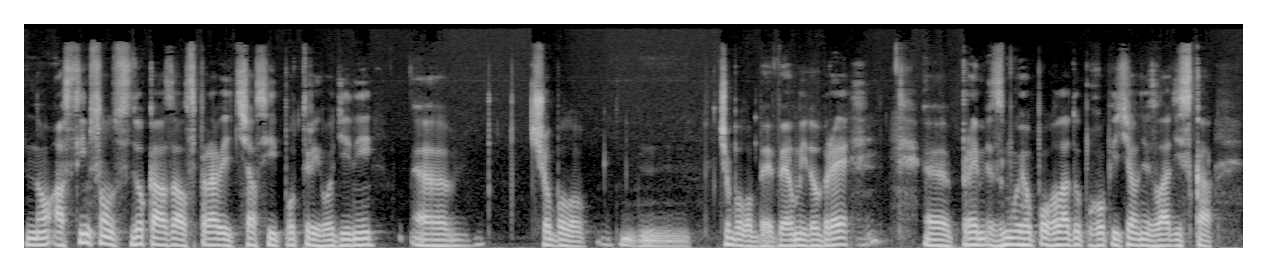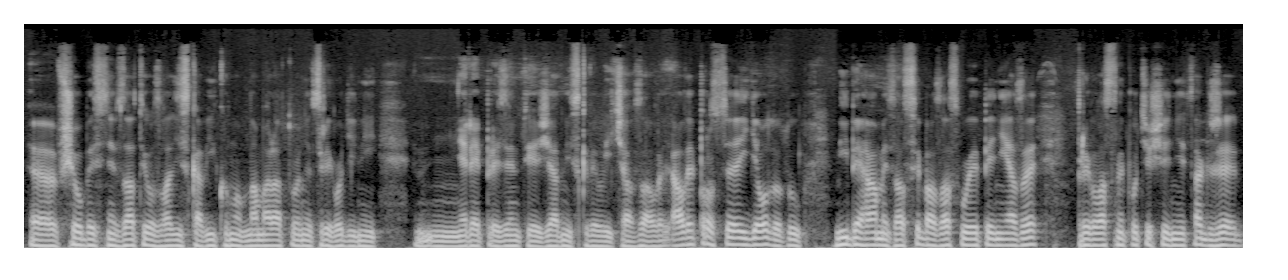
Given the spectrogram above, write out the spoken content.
No a s tým som dokázal spraviť časy po 3 hodiny, eh, čo bolo čo bolo veľmi dobré. Eh, pre, z môjho pohľadu pochopiteľne z hľadiska eh, všeobecne vzatého z hľadiska výkonov na maratóne 3 hodiny nereprezentuje žiadny skvelý čas, ale, ale proste ide o to tu. My beháme za seba, za svoje peniaze pre vlastné potešenie, takže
